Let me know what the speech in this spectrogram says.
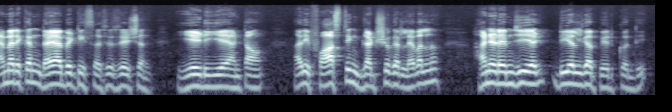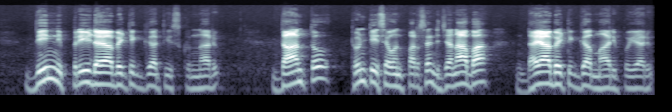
అమెరికన్ డయాబెటీస్ అసోసియేషన్ ఏడిఏ అంటాం. అది ఫాస్టింగ్ బ్లడ్ షుగర్ లెవెల్ను హండ్రెడ్ ఎంజీఎల్ డిఎల్గా పేర్కొంది. దీన్ని ప్రీ డయాబెటిక్గా తీసుకున్నారు. దాంతో ట్వంటీ సెవెన్ పర్సెంట్ జనాభా డయాబెటిక్గా మారిపోయారు.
